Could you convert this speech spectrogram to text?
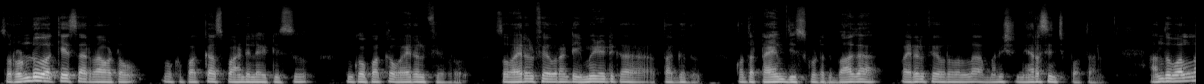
సో రెండు ఒకేసారి రావటం ఒక పక్క స్పాండిలైటిస్ ఇంకో పక్క viral fever so viral fever అంటే ఇమీడియట్గా తగ్గదు. కొంత టైం తీసుకుంటుంది. బాగా వైరల్ ఫీవర్ వల్ల మనిషి నీరసించిపోతారు. అందువల్ల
